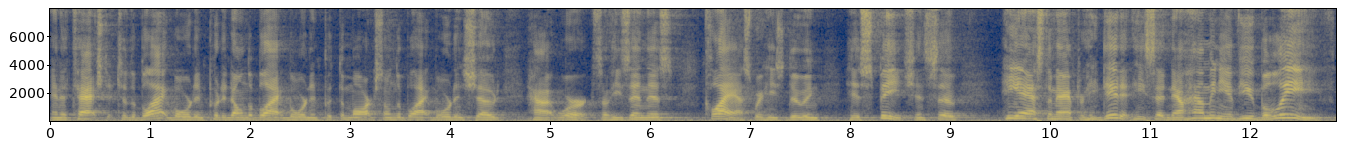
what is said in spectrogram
and attached it to the blackboard and put it on the blackboard and put the marks on the blackboard and showed how it worked. So he's in this class where he's doing his speech. And so he asked them after he did it, he said, Now, how many of you believe?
